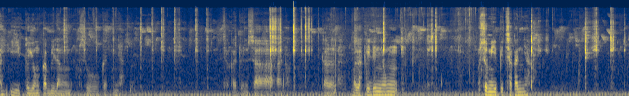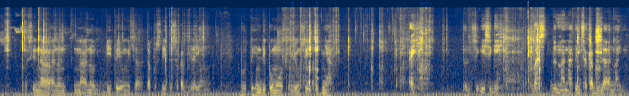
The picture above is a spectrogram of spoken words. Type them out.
Ay ito yung kabilang sugat niya. Tsaka dun sa ano tal- malaki din yung sumipit sa kanya. Kasi na ano na ano dito yung isa tapos dito sa kabila yung buti hindi pumutol yung sipit niya. Ay doon sige sige. Bas doon na natin sa kabila anuhin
